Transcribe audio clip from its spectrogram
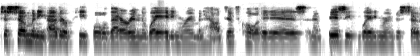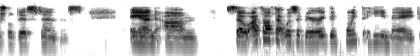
to so many other people that are in the waiting room and how difficult it is in a busy waiting room to social distance. And um, so I thought that was a very good point that he made.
